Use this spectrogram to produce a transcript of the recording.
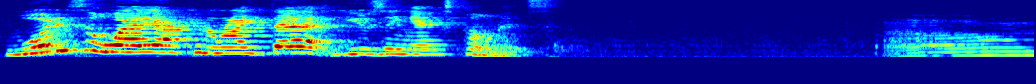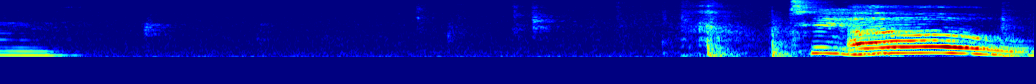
What is a way I can write that using exponents? Um. 2 Oh!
